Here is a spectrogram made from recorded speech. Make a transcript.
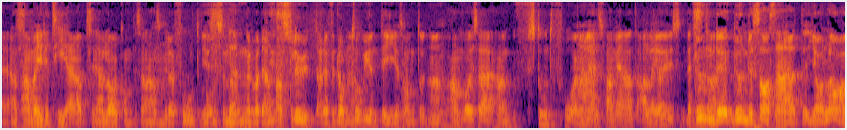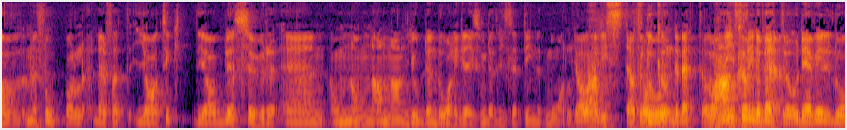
eh, att Just han var irriterad på sina lagkompisar när han Mm. spelade fotboll Just som det. ung och det var därför Just han det. slutade för de Ja. tog ju inte i och sånt. Och Ja. Han var ju så här, han förstod inte frågan Nej. ens för han menade att alla gör ju sitt bästa. Gunde, Gunde sa så här att jag la av med fotboll därför att jag tyckte jag blev sur eh, om någon annan gjorde en dålig grej som gjorde att vi släppte in ett mål. Ja, och han visste att För folk då- kunde bättre. Och, de han kunde inte det. bättre och det vill, då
